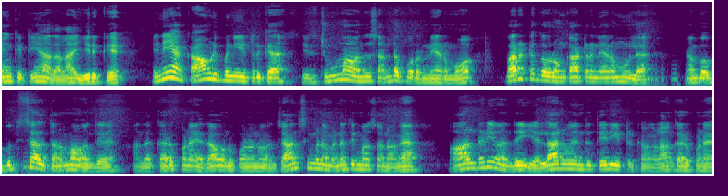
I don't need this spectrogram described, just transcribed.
என்கிட்டேயும் அதெல்லாம் இருக்குது என்னையா காமெடி பண்ணிக்கிட்டு இருக்க? இது சும்மா வந்து சண்டை போடுற நேரமோ வரட்டு கௌரவம் காட்டுற நேரமும் இல்லை. நம்ம புத்திசாலித்தனமாக வந்து அந்த கருப்பனை ஏதாவது ஒன்று பண்ணணும். ஜான்சி மேடம் என்ன தெரியுமா சொன்னாங்க? ஆல்ரெடி வந்து எல்லாருமே வந்து தேடிட்டு இருக்காங்களாம் கருப்பனை.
